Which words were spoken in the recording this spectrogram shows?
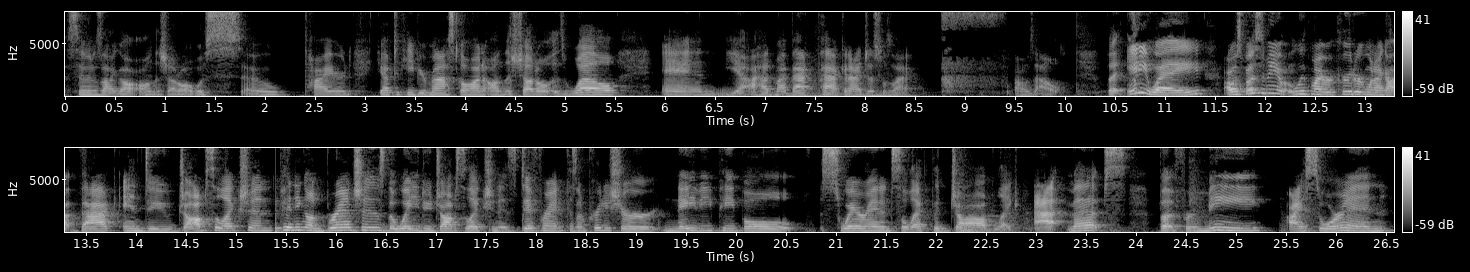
as soon as I got on the shuttle. I was so tired. You have to keep your mask on on the shuttle as well. And yeah, I had my backpack and I just was like, I was out. But anyway, I was supposed to be with my recruiter when I got back and do job selection. Depending on branches, the way you do job selection is different because I'm pretty sure Navy people swear in and select the job like at MEPS. But for me, I swore in,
